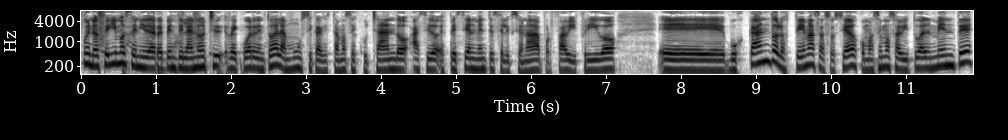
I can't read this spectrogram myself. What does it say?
Bueno, seguimos en Y de repente la noche. Recuerden, toda la música que estamos escuchando ha sido especialmente seleccionada por Fabi Frigo, eh, buscando los temas asociados como hacemos habitualmente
